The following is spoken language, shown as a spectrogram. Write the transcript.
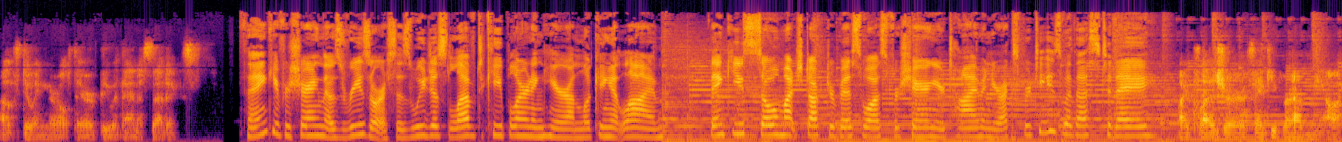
of doing neural therapy with anesthetics. Thank you for sharing those resources. We just love to keep learning here on Looking at Lyme. Thank you so much, Dr. Biswas, for sharing your time and your expertise with us today. My pleasure. Thank you for having me on.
